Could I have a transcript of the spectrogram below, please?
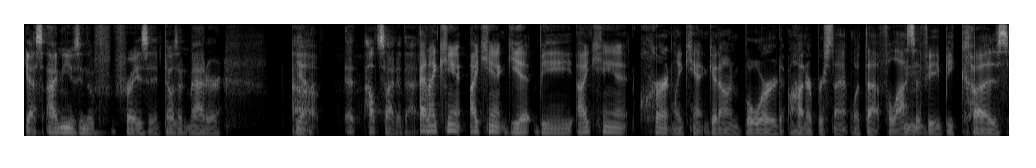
yes, I'm using the f- phrase "it doesn't matter." Yeah. uh, outside of that, and I can't I can't get be I can't currently can't get on board 100% with that philosophy because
